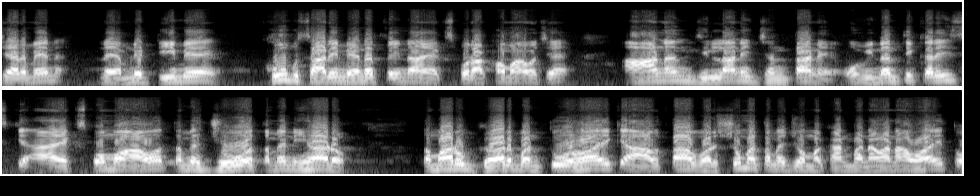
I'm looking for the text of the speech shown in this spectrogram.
ચેરમેન અને એમની ટીમે ખૂબ સારી મહેનત કરીને આ એક્સપો રાખવામાં આવ્યો છે. આણંદ જિલ્લાની જનતાને હું વિનંતી કરીશ કે આ એક્સપોમાં આવો, તમે જુઓ, તમે નિહાળો. તમારું ઘર બનતું હોય કે આવતા વર્ષોમાં તમે જો મકાન બનાવવાના હોય તો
